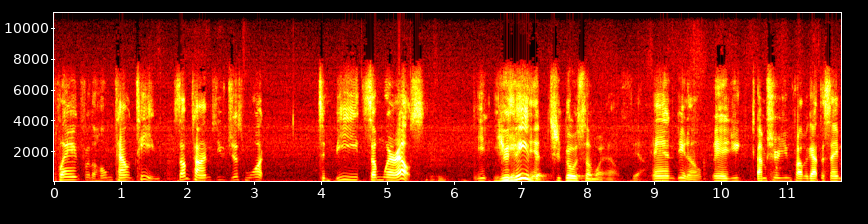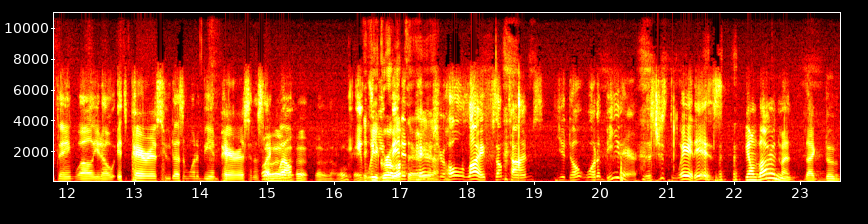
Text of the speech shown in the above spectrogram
playing for the hometown team. Sometimes you just want to be somewhere else. You, You it- need it- to go somewhere else. Yeah. and you know, you, I'm sure you probably got the same thing. Well, you know, it's Paris. Who doesn't want to be in Paris? And it's like, Oh, uh, well, uh, uh, uh, okay. it- If when you grow have up been in there, Paris yeah. your whole life, sometimes you don't want to be there. It's just the way it is. the environment, like the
